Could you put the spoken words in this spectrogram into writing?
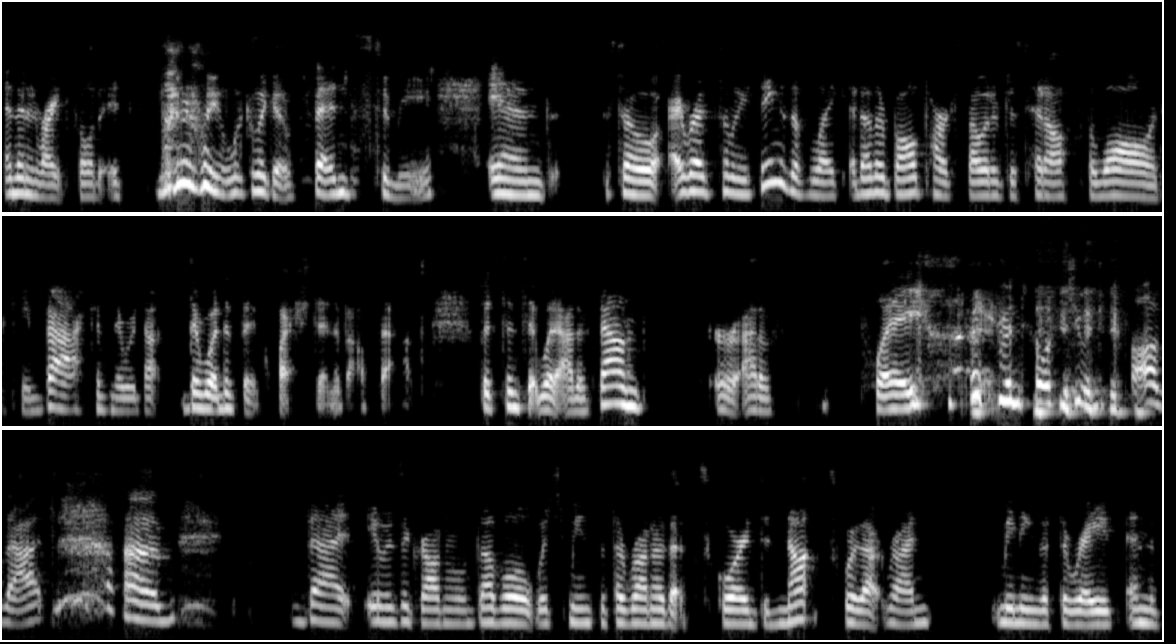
and then in right field, it's literally it looks like a fence to me. And so I read so many things of like at other ballparks that would have just hit off the wall and came back, and there would not there wouldn't have been a question about that. But since it went out of bounds or out of play, I don't even know what you would call that. Um, that it was a ground rule double, which means that the runner that scored did not score that run, meaning that the Rays and the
